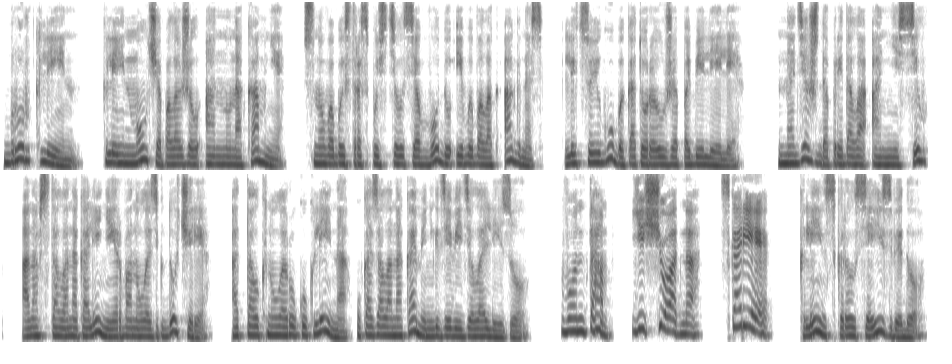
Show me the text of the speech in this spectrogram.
Брур Клейн. Клейн молча положил Анну на камни, снова быстро спустился в воду и выволок Агнес, лицо и губы, которые уже побелели. Надежда придала Анне сил, она встала на колени и рванулась к дочери, оттолкнула руку Клейна, указала на камень, где видела Лизу. «Вон там! Еще одна! Скорее!» Клейн скрылся из виду.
